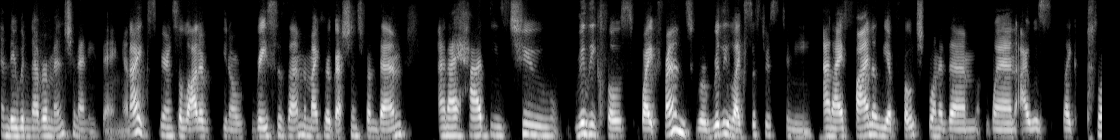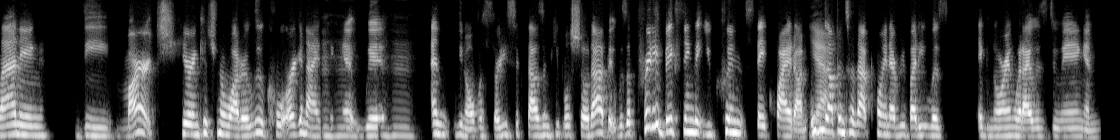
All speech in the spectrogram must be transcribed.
and they would never mention anything. And I experienced a lot of, you know, racism and microaggressions from them. And I had these two really close white friends who were really like sisters to me. And I finally approached one of them when I was like planning the march here in Kitchener Waterloo, co organizing mm-hmm. it with mm-hmm and you know over 36,000 people showed up. It was a pretty big thing that you couldn't stay quiet on. Maybe yeah. up until that point everybody was ignoring what i was doing and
